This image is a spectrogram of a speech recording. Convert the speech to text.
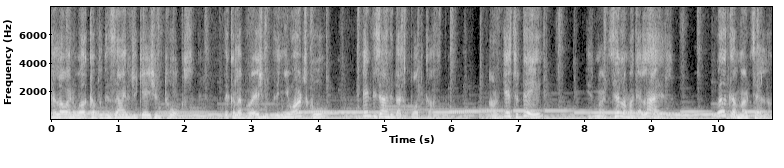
Hello and welcome to Design Education Talks, the collaboration with the New Art School and Design Dutch podcast. Our guest today is Marcello Magalhaes. Welcome, Marcello.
